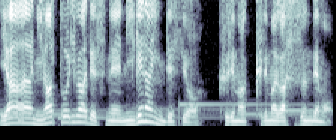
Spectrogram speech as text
いやー、鶏はですね、逃げないんですよ、車車が進んでも。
